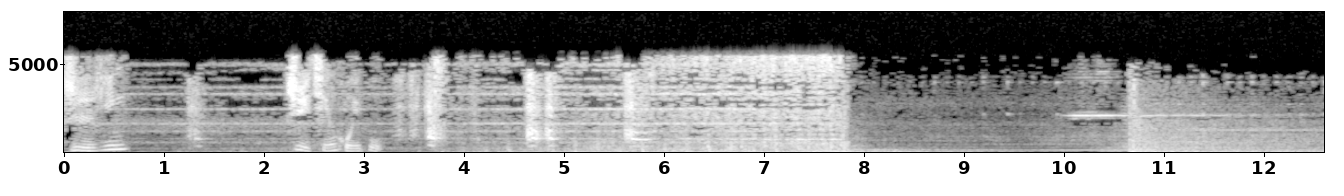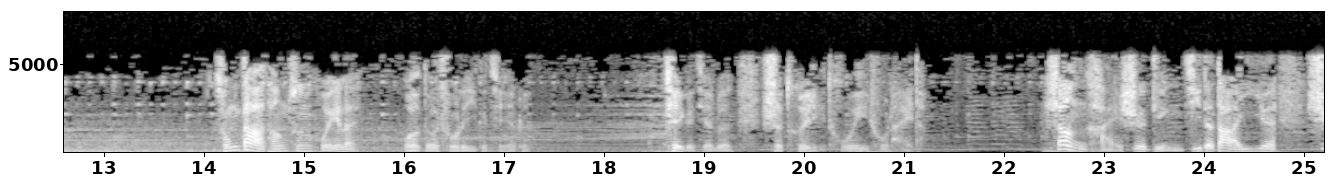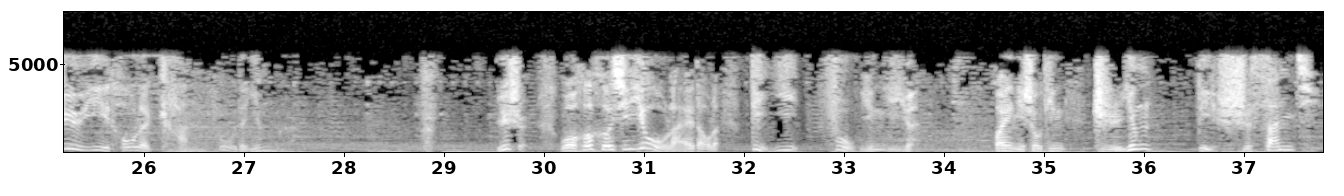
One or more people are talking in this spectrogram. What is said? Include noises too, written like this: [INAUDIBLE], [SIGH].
只因剧情回顾。从大塘村回来，我得出了一个结论。这个结论是推理推出来的。上海市顶级的大医院蓄意偷了产妇的婴儿。于是，我和何西又来到了第一妇婴医院。欢迎你收听《只婴》第十三集。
